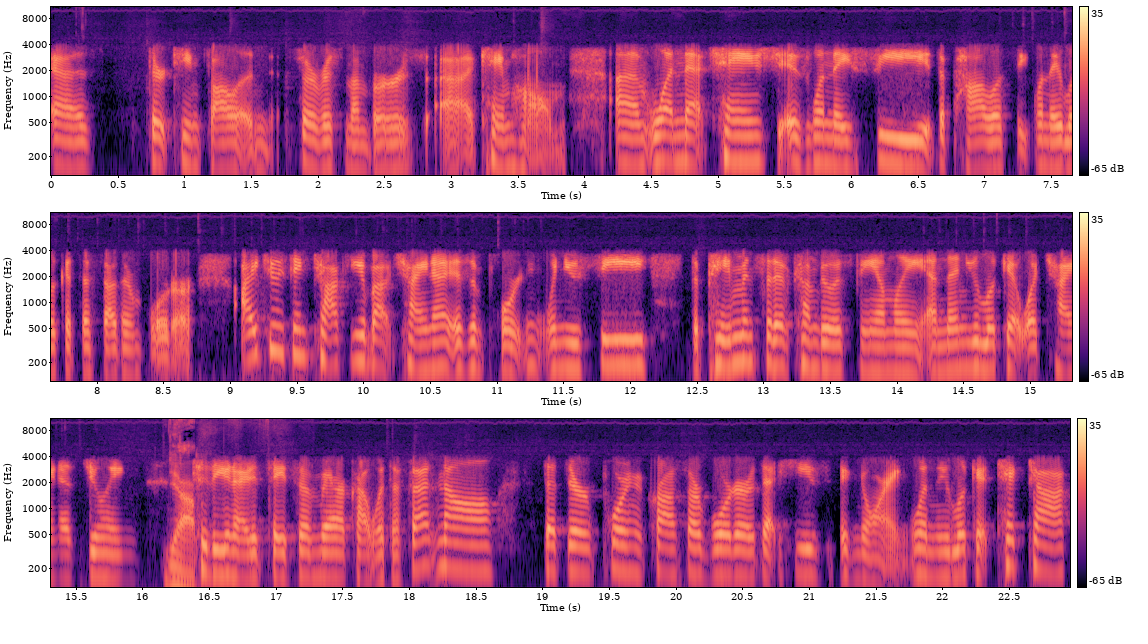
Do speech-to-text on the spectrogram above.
as 13 fallen service members uh, came home. Um, when that changed is when they see the policy, when they look at the southern border. I do think talking about China is important when you see the payments that have come to his family, and then you look at what China is doing yeah. to the United States of America with the fentanyl that they're pouring across our border that he's ignoring. When you look at TikTok,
